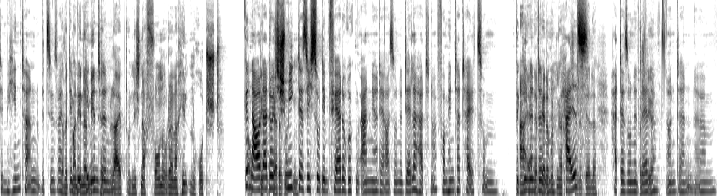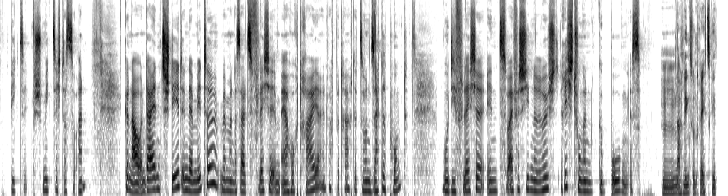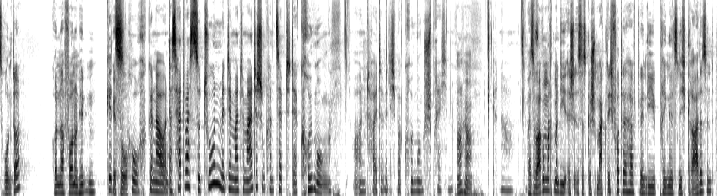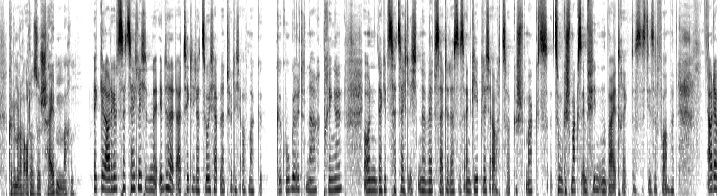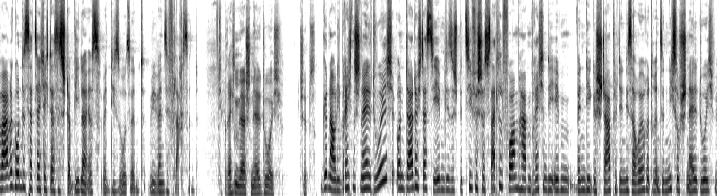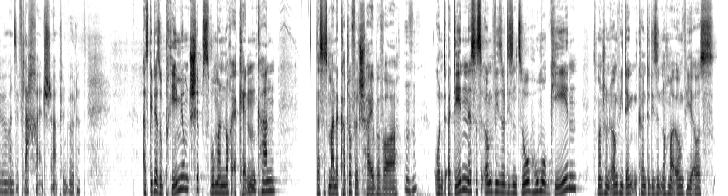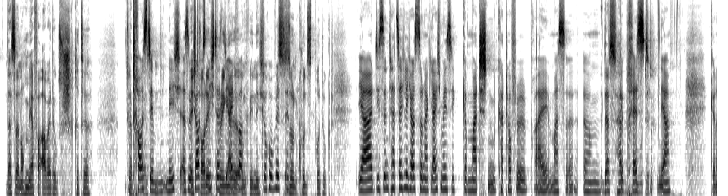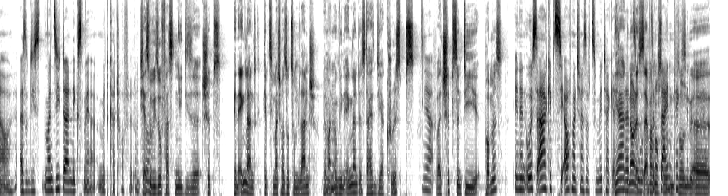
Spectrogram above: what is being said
dem Hintern beziehungsweise Damit dem man in der Mitte bleibt und nicht nach vorne oder nach hinten rutscht. Genau, dadurch schmiegt er sich so dem Pferderücken an, ja, der so eine Delle hat, ne? vom Hinterteil zum beginnenden ah, ja, hat Hals so hat er so eine Verstehe. Delle und dann ähm, biegt, schmiegt sich das so an. Genau, und da entsteht in der Mitte, wenn man das als Fläche im R hoch 3 einfach betrachtet, so ein Sattelpunkt, wo die Fläche in zwei verschiedene Richtungen gebogen ist. Mhm, nach links und rechts geht es runter und nach vorne und hinten geht's, geht's hoch. hoch. Genau. Und das hat was zu tun mit dem mathematischen Konzept der Krümmung. Und heute will ich über Krümmung sprechen. Aha. Genau. Also warum macht man die, ist es geschmacklich vorteilhaft, wenn die Pringles nicht gerade sind? Könnte man doch auch noch so Scheiben machen. Äh, genau, da gibt es tatsächlich einen Internetartikel dazu. Ich habe natürlich auch mal ge gegoogelt nach Pringel. Und da gibt es tatsächlich eine Webseite, dass es angeblich auch zur Geschmacks, zum Geschmacksempfinden beiträgt, dass es diese Form hat. Aber der wahre Grund ist tatsächlich, dass es stabiler ist, wenn die so sind, wie wenn sie flach sind. Die brechen ja schnell durch. Chips. Genau, die brechen schnell durch und dadurch, dass sie eben diese spezifische Sattelform haben, brechen die eben, wenn die gestapelt in dieser Röhre drin sind, nicht so schnell durch, wie wenn man sie flach reinstapeln würde. Es gibt ja so Premium-Chips, wo man noch erkennen kann, dass es mal eine Kartoffelscheibe war. Mhm. Und bei denen ist es irgendwie so, die sind so homogen, dass man schon irgendwie denken könnte, die sind noch mal irgendwie aus, dass da noch mehr Verarbeitungsschritte Du traust dem nicht. Also ich glaubst nicht, dass die einfach irgendwie nicht. gehobelt sind. Das ist so ein Kunstprodukt. Ja, die sind tatsächlich aus so einer gleichmäßig gematschten Kartoffelbrei-Masse ähm, das gepresst. Ja, genau. Also die, man sieht da nichts mehr mit Kartoffel und ich so. Ich esse sowieso fast nie diese Chips. In England gibt es die manchmal so zum Lunch. Wenn man mhm. irgendwie in England ist, da heißen die ja Crisps. Ja. Weil Chips sind die Pommes. In den USA gibt es die auch manchmal so zum Mittagessen. Ja, genau, dazu, das ist einfach so noch so ein, so ein äh,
